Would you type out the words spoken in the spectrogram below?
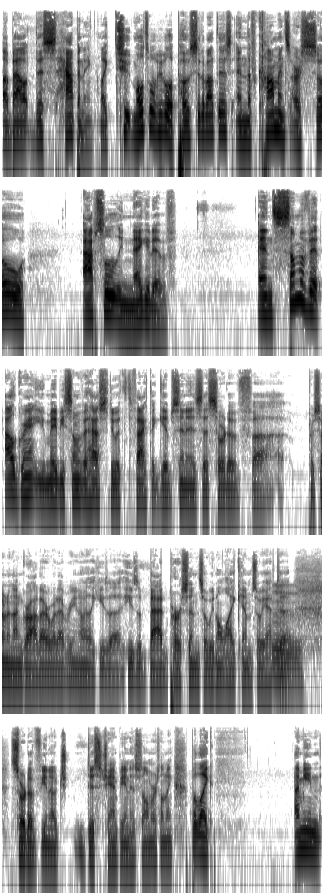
about this happening. Like two multiple people have posted about this and the comments are so absolutely negative. And some of it, I'll grant you, maybe some of it has to do with the fact that Gibson is a sort of uh, persona non grata or whatever. You know, like he's a he's a bad person, so we don't like him, so we have to hmm. sort of you know ch- dischampion his film or something. But like, I mean,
